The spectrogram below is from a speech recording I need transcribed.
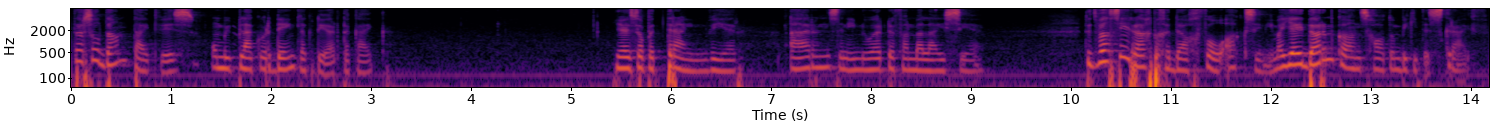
Daar sal dan tyd wees om die plek oordentlik deur te kyk. Jy is op 'n trein weer, eers in die noorde van Maleisië. Dit was nie regtig 'n dag vol aksie nie, maar jy het darm kans gehad om bietjie te skryf.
